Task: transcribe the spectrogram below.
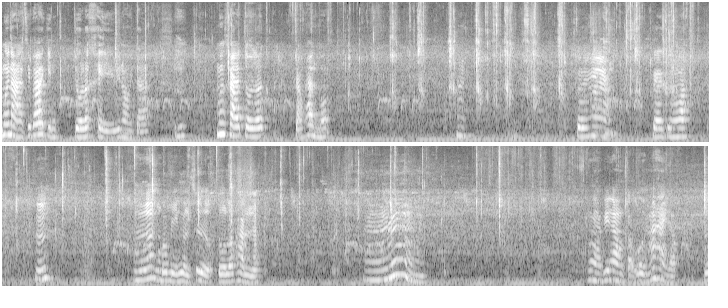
มื่อหนาสิบ้ากินโจระเข้พี่น้องจ้าเมื่อขายตัวละจักพันหมดอืมตัวแห้งแกกินวะอืม อืมบะหมี่เงินซื้อตัวละพันนะอืมเนี่ยพี่น้องกับโอนมาให้หรอกอื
